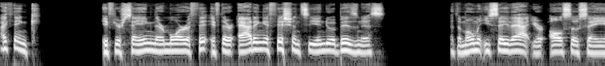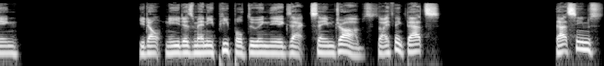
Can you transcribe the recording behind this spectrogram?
I think if you're saying they're more effi- if they're adding efficiency into a business, at the moment you say that, you're also saying you don't need as many people doing the exact same jobs. So I think that's that seems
